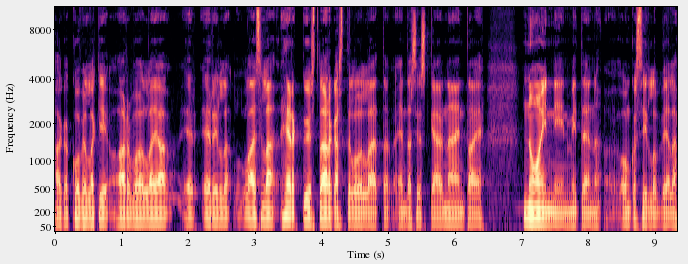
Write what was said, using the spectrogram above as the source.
aika kovillakin arvoilla ja er, erilaisilla herkkyystarkasteluilla, että entäs jos käy näin tai noin, niin miten, onko silloin vielä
